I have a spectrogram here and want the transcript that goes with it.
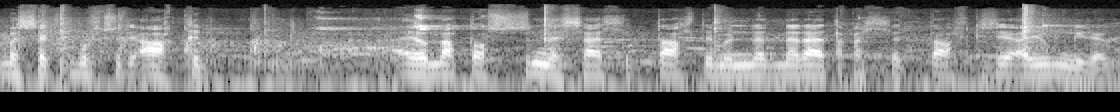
массаккумулсули ааққит ajornartorsunna saalluttaarti munnanalaataqallаттаарл киси аюнгилагу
